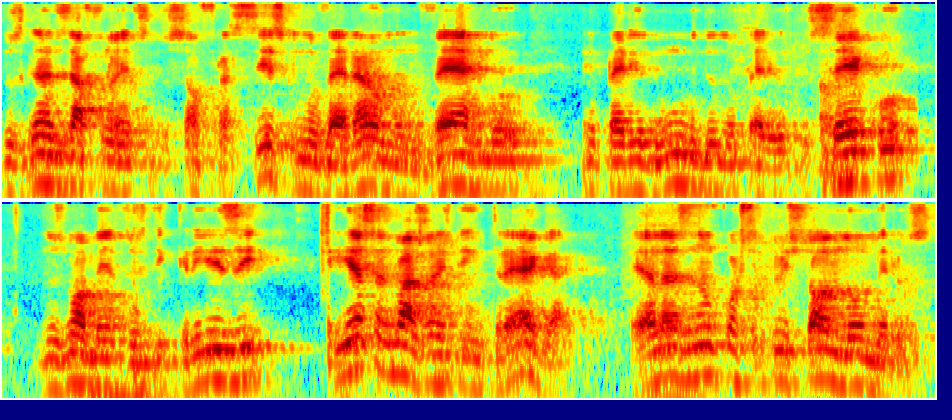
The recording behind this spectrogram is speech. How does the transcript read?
dos grandes afluentes do São Francisco no verão, no inverno, no período úmido, no período seco, nos momentos de crise. E essas vazões de entrega, elas não constituem só números.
